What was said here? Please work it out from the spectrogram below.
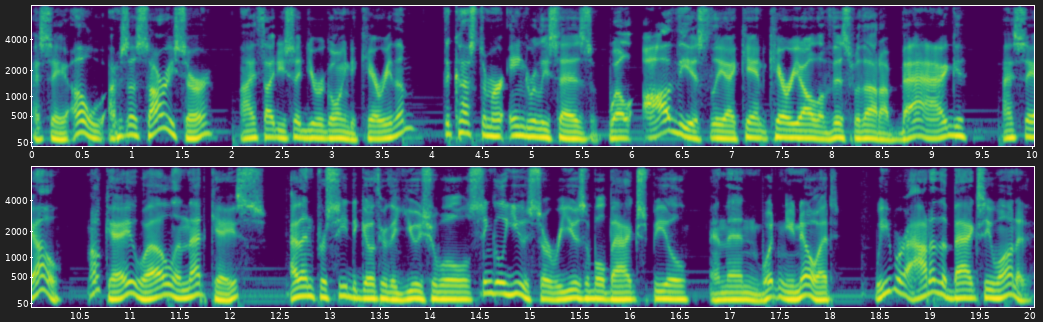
I say, Oh, I'm so sorry, sir. I thought you said you were going to carry them? The customer angrily says, Well, obviously, I can't carry all of this without a bag. I say, Oh, okay, well, in that case. I then proceed to go through the usual single use or reusable bag spiel, and then, wouldn't you know it, we were out of the bags he wanted,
